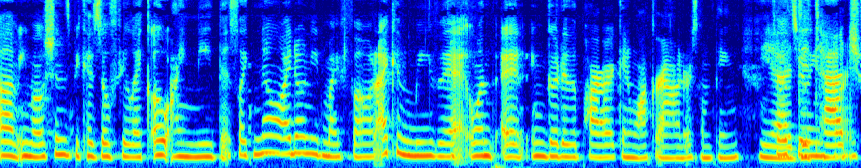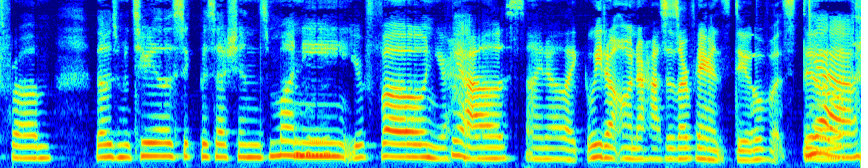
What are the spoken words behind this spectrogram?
um, emotions because they'll feel like, oh, I need this. Like, no, I don't need my phone. I can leave it and, and go to the park and walk around or something. Yeah, so really detach important. from those materialistic possessions, money, mm-hmm. your phone, your yeah. house. I know, like, we don't own our houses, our parents do, but still. Yeah.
